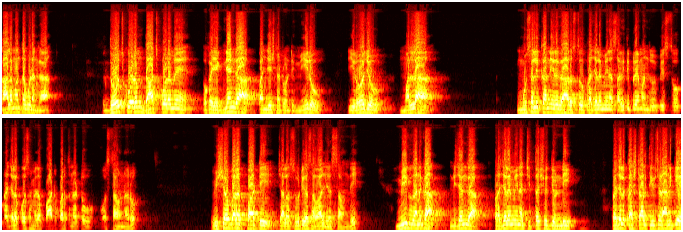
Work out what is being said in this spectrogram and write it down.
కాలమంతా కూడా దోచుకోవడం దాచుకోవడమే ఒక యజ్ఞంగా పనిచేసినటువంటి మీరు ఈరోజు మళ్ళా ముసలి కన్నీరు గారుస్తూ ప్రజల మీద సవితి ప్రేమను చూపిస్తూ ప్రజల కోసం ఏదో పాటుపడుతున్నట్టు వస్తూ ఉన్నారు. విశ్వభరత్ పార్టీ చాలా సూటిగా సవాల్ చేస్తూ ఉంది. మీకు గనక నిజంగా ప్రజల మీద చిత్తశుద్ధి ఉండి ప్రజల కష్టాలు తీర్చడానికే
